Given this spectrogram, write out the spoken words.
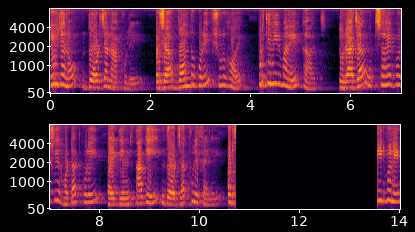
কেউ যেন দরজা না খুলে। দরজা বন্ধ করে শুরু হয় মূর্তি নির্মাণের কাজ। তো রাজা উৎসাহের বসে হঠাৎ করে কয়েকদিন আগেই দরজা খুলে ফেলে। নির্মাণের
